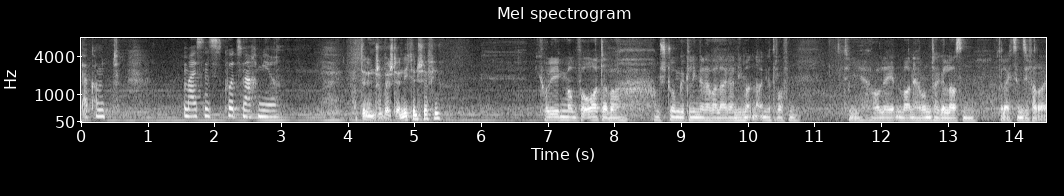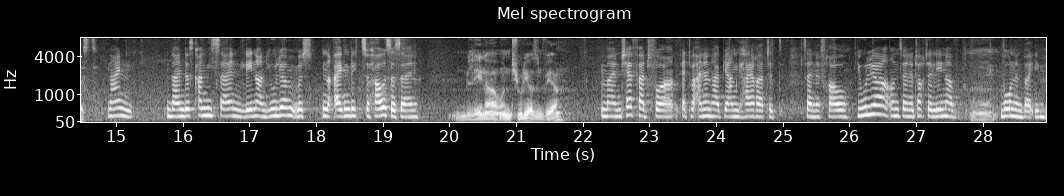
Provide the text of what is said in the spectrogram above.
Er kommt meistens kurz nach mir. Habt ihr denn schon verständigt, den Chef hier? Die Kollegen waren vor Ort, aber am Sturm geklingelt, aber leider niemanden angetroffen. Die Rollläden waren heruntergelassen. Vielleicht sind sie verreist. Nein, nein, das kann nicht sein. Lena und Julia müssten eigentlich zu Hause sein. Lena und Julia sind wer? Mein Chef hat vor etwa eineinhalb Jahren geheiratet. Seine Frau Julia und seine Tochter Lena wohnen bei ihm.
